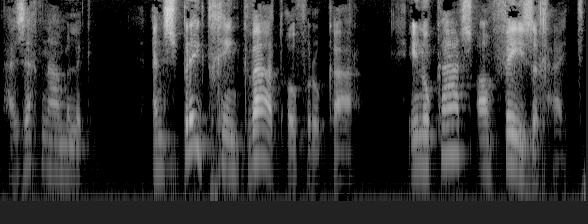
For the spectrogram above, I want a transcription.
Hij zegt namelijk, en spreekt geen kwaad over elkaar, in elkaars afwezigheid.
